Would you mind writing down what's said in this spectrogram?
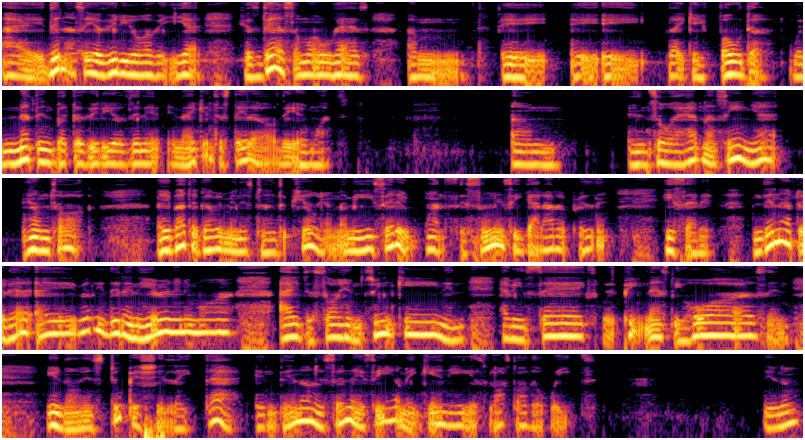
I did not see a video of it yet. Because there's someone who has um, a, a, a, like a folder with nothing but the videos in it. And I can just stay there all day and watch. Um, and so I have not seen yet him talk about the government is trying to kill him. I mean, he said it once. As soon as he got out of prison, he said it. And then after that, I really didn't hear it anymore. I just saw him drinking and having sex with pink nasty whores and, you know, and stupid shit like that. And then all of a sudden I see him again. He has lost all the weight. You know?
